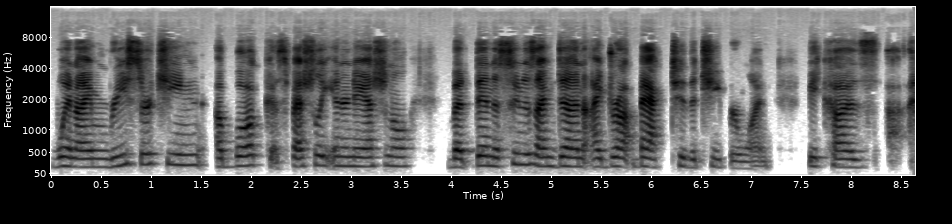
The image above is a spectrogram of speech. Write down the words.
when I'm researching a book, especially international, but then as soon as I'm done, I drop back to the cheaper one because uh,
